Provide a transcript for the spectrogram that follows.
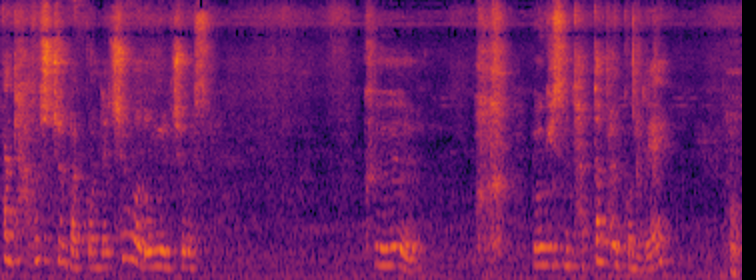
한 5시쯤 갈 건데 친구가 너무 일찍 왔어 그 여기 있으면 답답할 건데 어.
